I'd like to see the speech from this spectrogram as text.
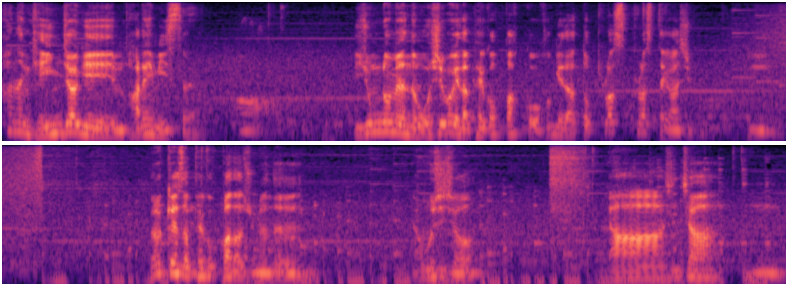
하는 개인적인 바람이 있어요. 어. 이 정도면 50억에다 100억 받고 거기다 또 플러스 플러스 돼가지고 음. 그렇게 해서 100억 받아주면은 야무지죠? 야 진짜. 음.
